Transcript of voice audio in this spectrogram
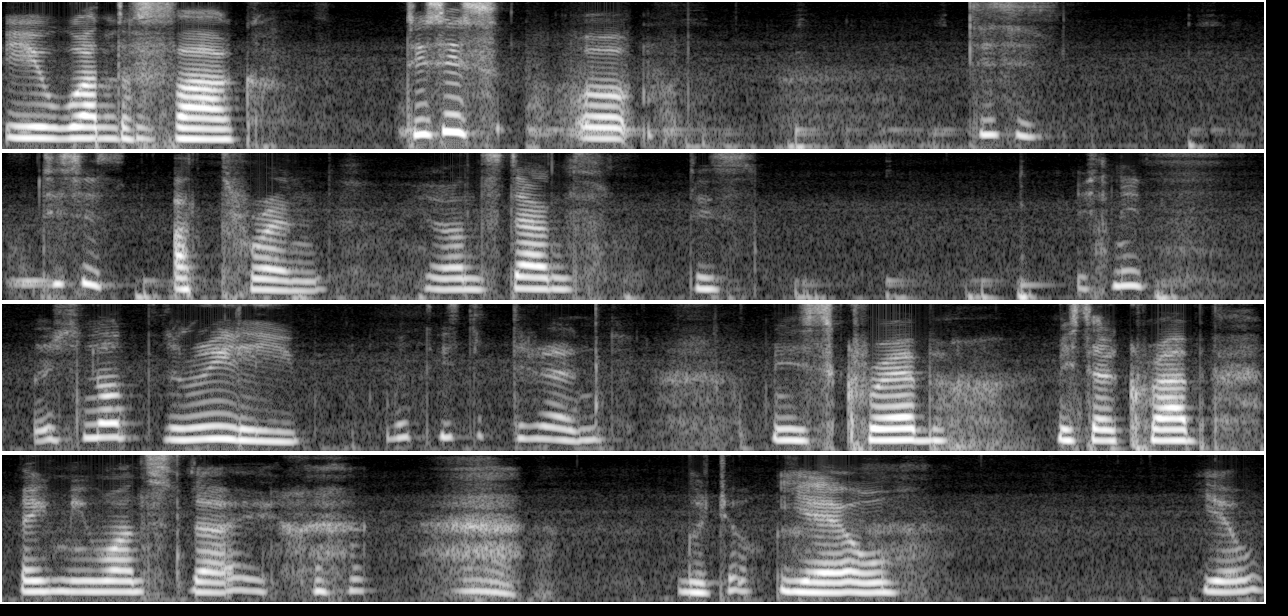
what, What the the- fuck? This is, uh, this is, this is a trend. You understand? This, it's not, it's not really, what is the trend? Miss Crab, Mr. Crab, make me want to die. Good job. Eu. Eu,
